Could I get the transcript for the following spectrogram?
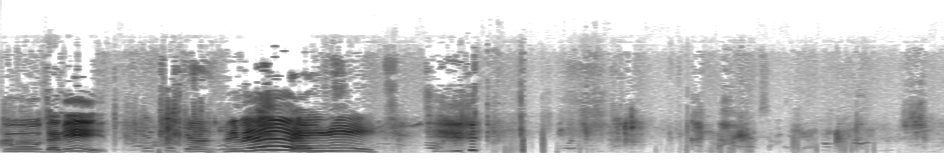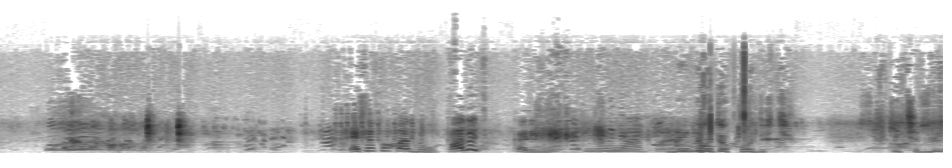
Ту, Давид. Привет. Давид. Я сейчас упаду. Падать, Карине? Не надо. Не надо падать. Такие чудные.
